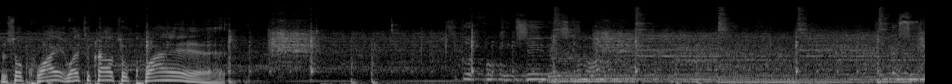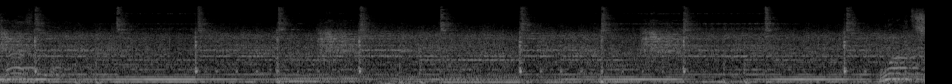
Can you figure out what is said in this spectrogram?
They're so quiet. Why is the crowd so quiet? It's a good fucking tune, this. Come on. Listen carefully. What's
